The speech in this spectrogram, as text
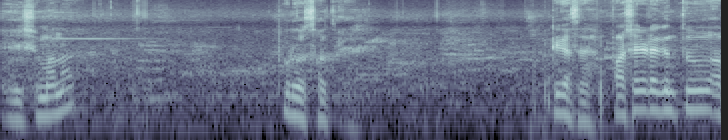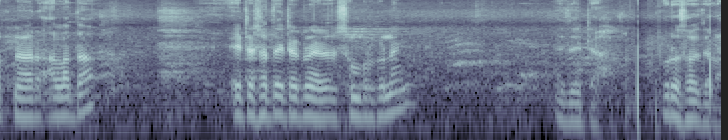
এই সীমানা পুরো ছয়তলা ঠিক আছে? পাশের এটা কিন্তু আপনার আলাদা, এটার সাথে এটা কোনো সম্পর্ক নেই। এই যে এটা, পুরো ছয়তলা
